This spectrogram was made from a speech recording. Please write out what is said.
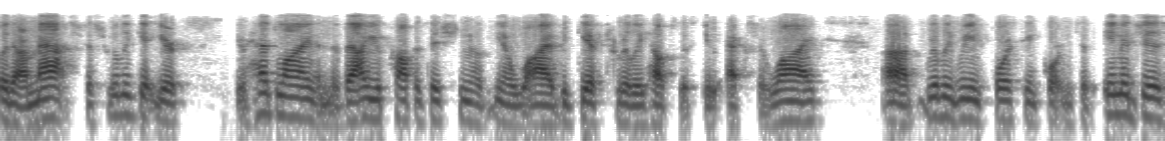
with our match. Just really get your, your headline and the value proposition of, you know, why the gift really helps us do X or Y. Uh, really reinforce the importance of images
